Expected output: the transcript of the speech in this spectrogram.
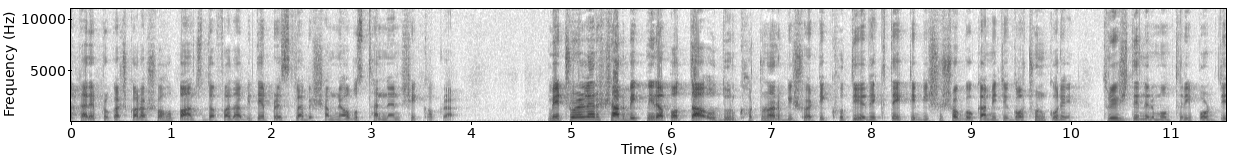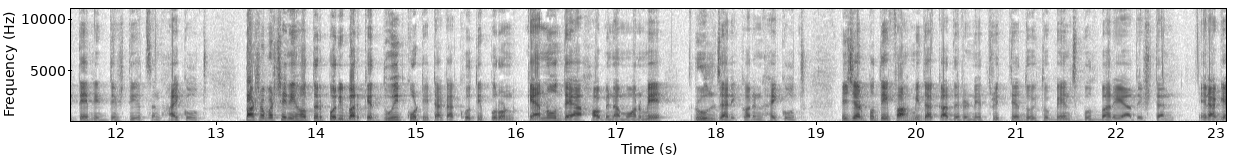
আকারে প্রকাশ করা সহ পাঁচ দফা দাবিতে প্রেস ক্লাবের সামনে অবস্থান নেন শিক্ষকরা। মেট্রো রেলের সার্বিক নিরাপত্তা ও দুর্ঘটনার বিষয়টি খতিয়ে দেখতে একটি বিশেষজ্ঞ কমিটি গঠন করে ত্রিশ দিনের মধ্যে রিপোর্ট দিতে নির্দেশ দিয়েছেন হাইকোর্ট। পাশাপাশি নিহতের পরিবারকে দুই কোটি টাকা ক্ষতিপূরণ কেন দেয়া হবে না মর্মে রুল জারি করেন হাইকোর্ট। বিচারপতি ফাহমিদা কাদের নেতৃত্বে দ্বৈত বেঞ্চ বুধবার এই আদেশ দেন। এর আগে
